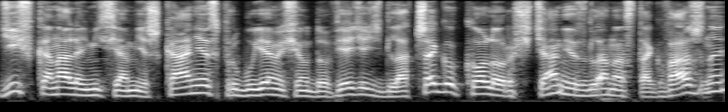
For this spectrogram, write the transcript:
Dziś w kanale Misja Mieszkanie spróbujemy się dowiedzieć, dlaczego kolor ścian jest dla nas tak ważny,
